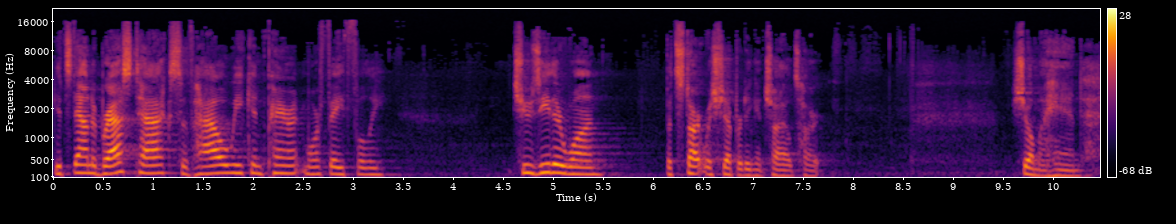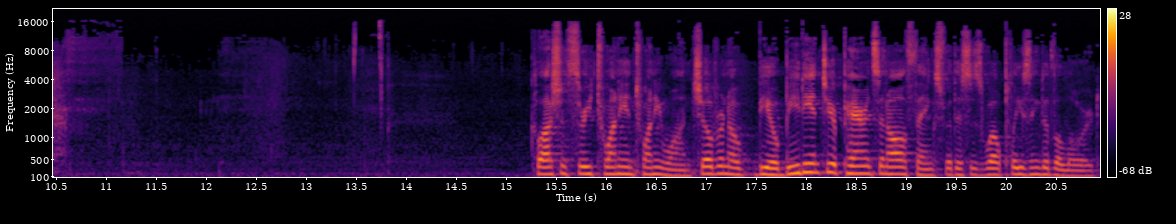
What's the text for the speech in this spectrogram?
Gets down to brass tacks of how we can parent more faithfully. Choose either one, but start with shepherding a child's heart. Show my hand. Colossians 3:20 and 21. Children, be obedient to your parents in all things, for this is well pleasing to the Lord.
